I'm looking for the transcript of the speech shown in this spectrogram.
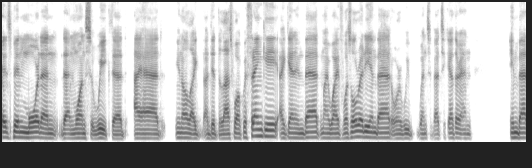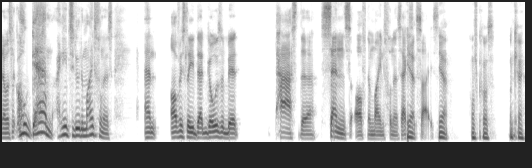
it's been more than than once a week that i had you know like i did the last walk with frankie i get in bed my wife was already in bed or we went to bed together and in bed i was like oh damn i need to do the mindfulness and obviously that goes a bit past the sense of the mindfulness exercise Yeah. Of course. Okay.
